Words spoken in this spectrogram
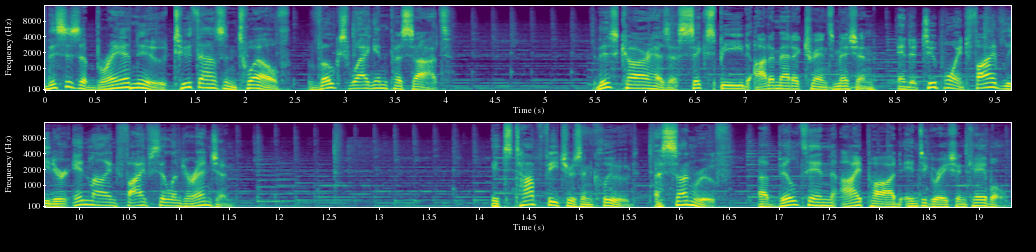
This is a brand new 2012 Volkswagen Passat. This car has a six-speed automatic transmission and a 2.5-liter inline five-cylinder engine. Its top features include a sunroof, a built-in iPod integration cable,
